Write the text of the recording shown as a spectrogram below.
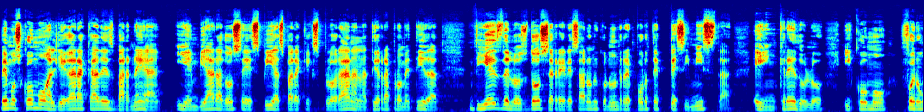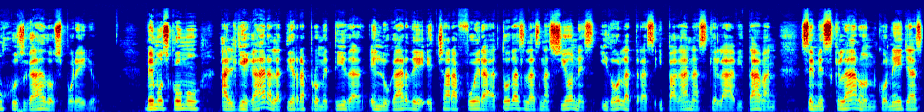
Vemos cómo al llegar a Cades Barnea y enviar a doce espías para que exploraran la tierra prometida, diez de los doce regresaron con un reporte pesimista e incrédulo y cómo fueron juzgados por ello. Vemos cómo, al llegar a la tierra prometida, en lugar de echar afuera a todas las naciones idólatras y paganas que la habitaban, se mezclaron con ellas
